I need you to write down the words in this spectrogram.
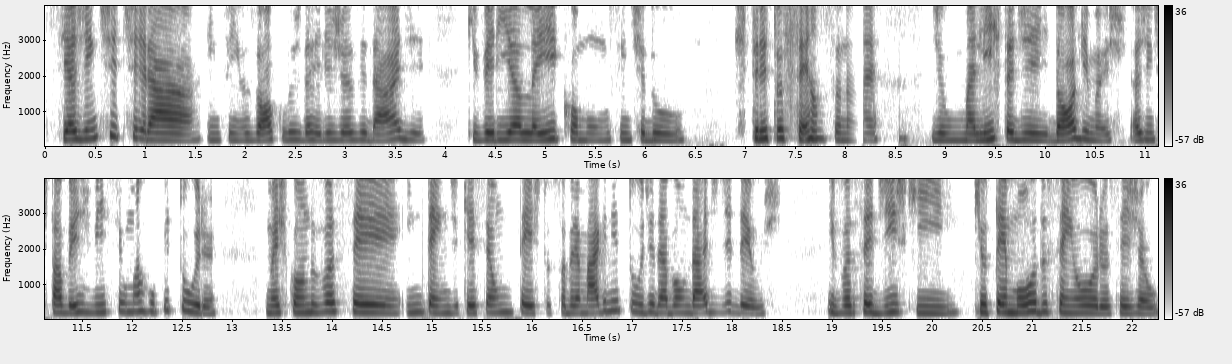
Se a gente tirar, enfim, os óculos da religiosidade, que veria a lei como um sentido estrito senso, né, de uma lista de dogmas, a gente talvez visse uma ruptura. Mas quando você entende que esse é um texto sobre a magnitude da bondade de Deus, e você diz que, que o temor do Senhor, ou seja, o,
